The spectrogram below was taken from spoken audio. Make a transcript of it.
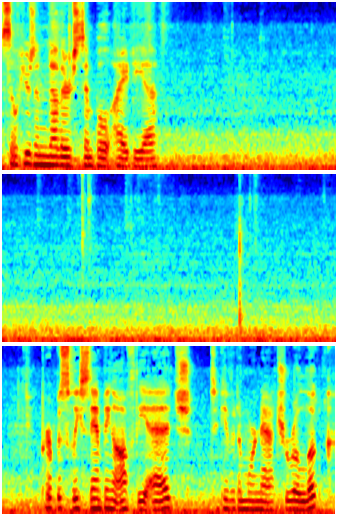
So here's another simple idea. Purposely stamping off the edge to give it a more natural look.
